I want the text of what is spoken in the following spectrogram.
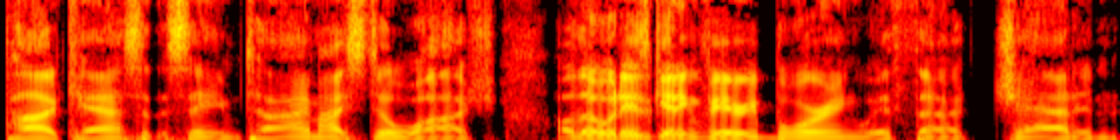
podcasts at the same time. I still watch, although it is getting very boring with uh, Chad and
